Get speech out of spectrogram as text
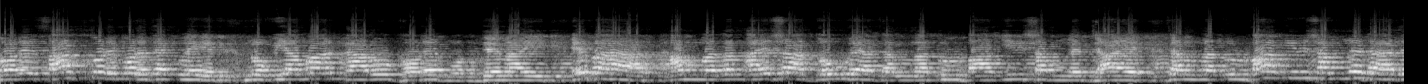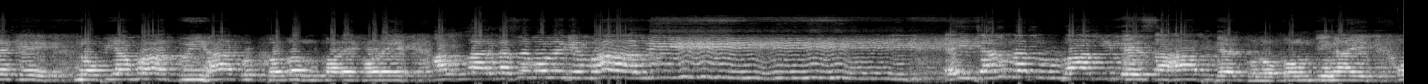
ঘরে করে করে নবী আমার কারও ঘরের মধ্যে নাই। এবার আম্মা দৌড়ে জান্নাতুল বাকির সামনে যায়। জান্নাতুল বাকির সামনে যা দেখে, নবী আমার দুই হাত উত্তোলন করে করে। আল্লাহর কাছে বলে গে মালিক। এই জান্নাতুল বাকিতে সাহাবীদের কোনো কমতি নাই। ও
